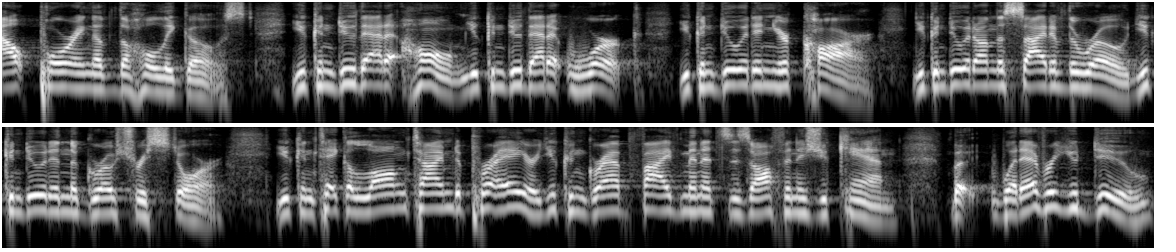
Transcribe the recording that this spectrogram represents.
outpouring of the Holy Ghost. You can do that at home. You can do that at work. You can do it in your car. You can do it on the side of the road. You can do it in the grocery store. You can take a long time to pray, or you can grab five minutes as often as you can. But whatever you do,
